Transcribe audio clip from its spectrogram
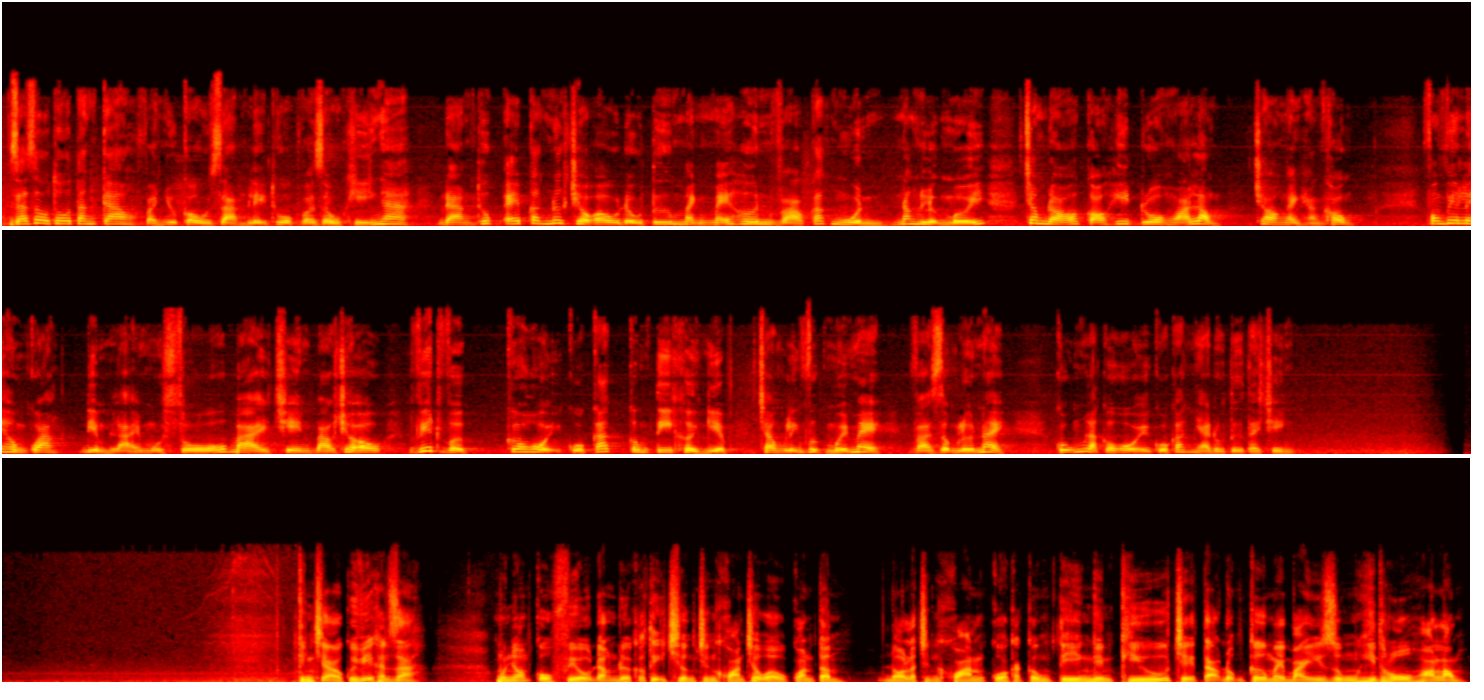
Giá dầu thô tăng cao và nhu cầu giảm lệ thuộc vào dầu khí Nga đang thúc ép các nước châu Âu đầu tư mạnh mẽ hơn vào các nguồn năng lượng mới, trong đó có hydro hóa lỏng cho ngành hàng không. Phóng viên Lê Hồng Quang điểm lại một số bài trên báo châu Âu viết về cơ hội của các công ty khởi nghiệp trong lĩnh vực mới mẻ và rộng lớn này, cũng là cơ hội của các nhà đầu tư tài chính. Kính chào quý vị khán giả. Một nhóm cổ phiếu đang được các thị trường chứng khoán châu Âu quan tâm, đó là chứng khoán của các công ty nghiên cứu chế tạo động cơ máy bay dùng hydro hóa lỏng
